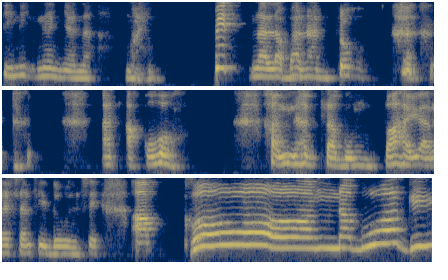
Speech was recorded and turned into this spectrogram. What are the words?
tinignan niya na may pit na labanan to. At ako ang nagtagumpay. Arasan si Dulce. Ako ang nagwagi.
